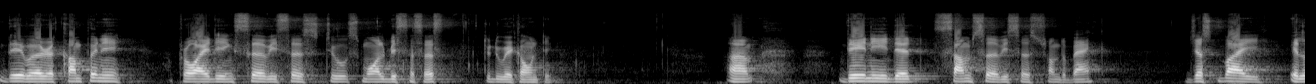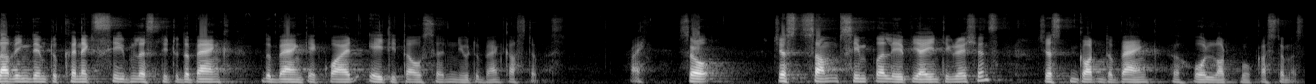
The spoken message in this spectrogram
they were a company providing services to small businesses to do accounting. Um, they needed some services from the bank. Just by allowing them to connect seamlessly to the bank, the bank acquired 80,000 new to bank customers, right? So just some simple API integrations just got the bank a whole lot more customers.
